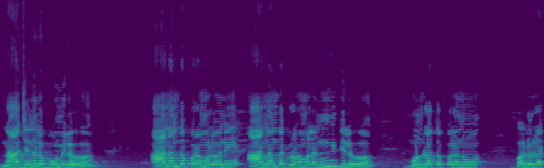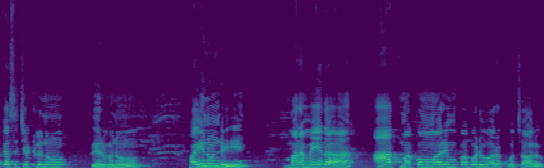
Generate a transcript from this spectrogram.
నా జనుల భూమిలో ఆనందపురములోని ఆనంద గృహములన్నింటిలో ముండ్ల తుప్పలను బలు రక్కసి చెట్లను పెరుగును. పైనుండి మన మీద ఆత్మ కొమ్మరింపబడు వరకు చాలు.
